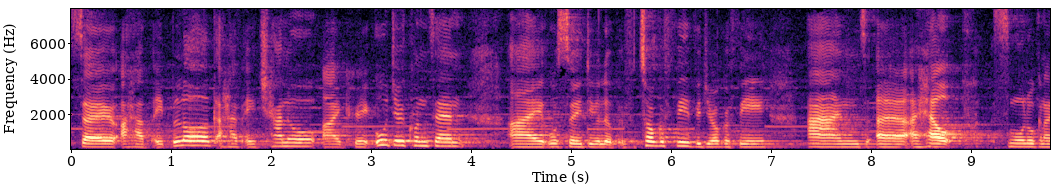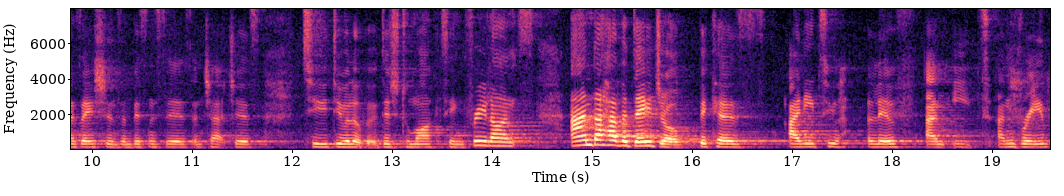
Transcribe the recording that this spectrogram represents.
So I have a blog, I have a channel, I create audio content, I also do a little bit of photography, videography, and uh, I help small organizations and businesses and churches to do a little bit of digital marketing freelance. And I have a day job because I need to live and eat and breathe.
